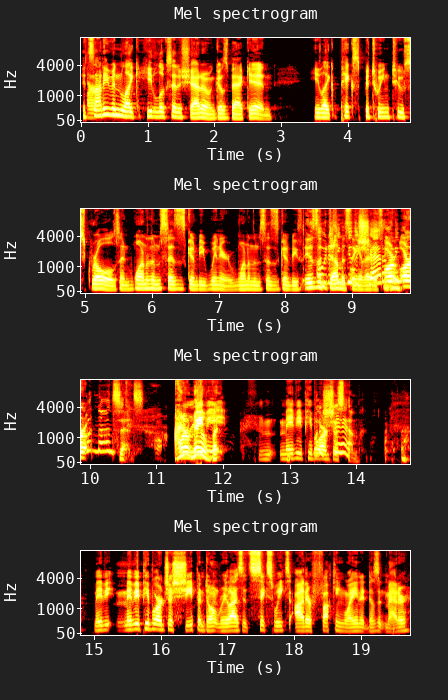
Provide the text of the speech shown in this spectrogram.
It's or- not even like he looks at a shadow and goes back in. He like picks between two scrolls, and one of them says it's gonna be winner. One of them says it's gonna be. Is oh, the oh, he doesn't dumbest thing do I've ever seen. Or- or- what nonsense! I don't maybe, know, but maybe people What a are just maybe maybe people are just sheep and don't realize it's six weeks either fucking way and it doesn't matter.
